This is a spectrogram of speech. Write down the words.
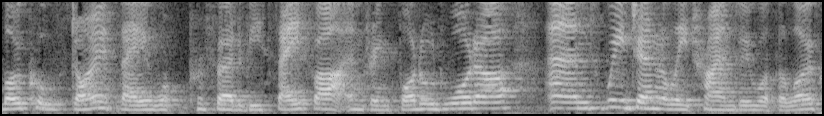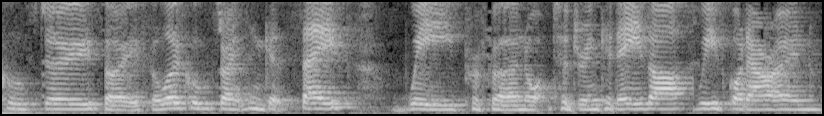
locals don't. They prefer to be safer and drink bottled water. And we generally try and do what the locals do. So if the locals don't think it's safe, we prefer not to drink it either. We've got our own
